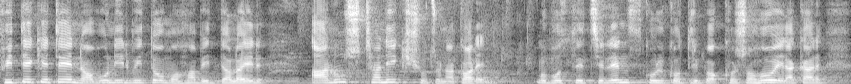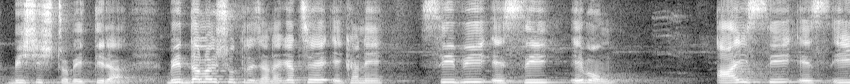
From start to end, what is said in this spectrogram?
ফিতে কেটে নবনির্মিত মহাবিদ্যালয়ের আনুষ্ঠানিক সূচনা করেন। উপস্থিত ছিলেন স্কুল কর্তৃপক্ষ সহ এলাকার বিশিষ্ট ব্যক্তিরা। বিদ্যালয় সূত্রে জানা গেছে, এখানে সিবিএসই এবং আইসিএসই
